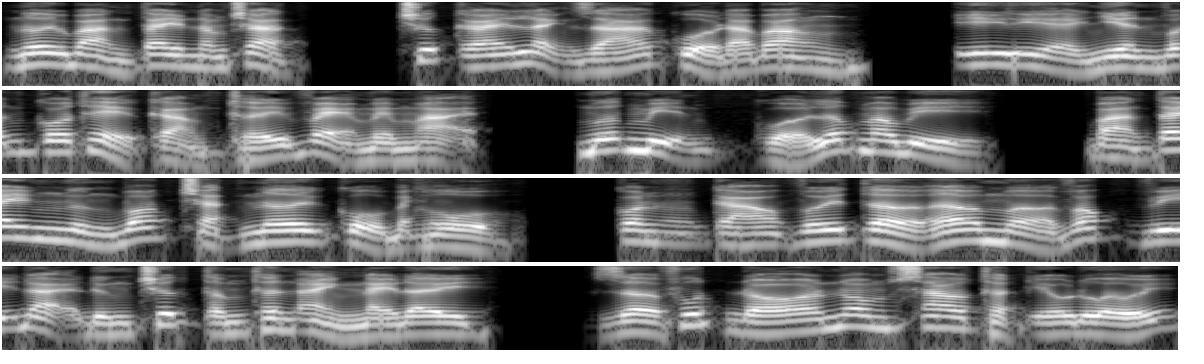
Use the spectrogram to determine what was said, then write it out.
Nơi bàn tay nắm chặt, trước cái lạnh giá của đá băng, y hiển nhiên vẫn có thể cảm thấy vẻ mềm mại, mướt mịn của lớp mau bì, bàn tay ngừng bóp chặt nơi cổ bạch hồ, con cáo với tờ ơ mở vóc vĩ đại đứng trước tấm thân ảnh này đây, giờ phút đó non sao thật yếu đuối,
